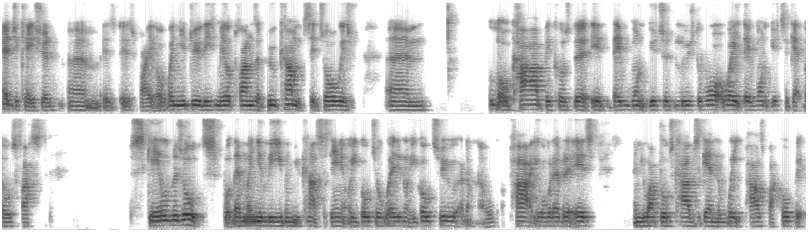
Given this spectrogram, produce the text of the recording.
education um, is is vital. When you do these meal plans at boot camps, it's always um, low carb because they it, they want you to lose the water weight. They want you to get those fast scale results. But then when you leave and you can't sustain it, or you go to a wedding, or you go to I don't know a party or whatever it is, and you have those carbs again, the weight piles back up. It,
